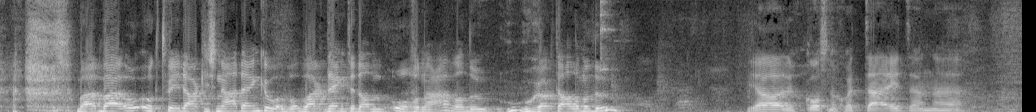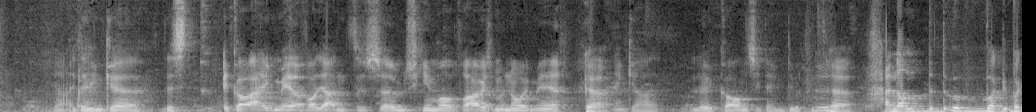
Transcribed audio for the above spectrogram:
maar, maar ook twee dagjes nadenken, waar denkt u dan over na? Want hoe, hoe ga ik dat allemaal doen? Ja, dat kost nog wat tijd en uh, ja, ik denk, uh, dus ik hou eigenlijk meer van, ja, het is misschien wel vragen ze me nooit meer. Ja. Ik denk, ja, leuke kans. Ik denk, doe het meteen. Ja. En dan, wat, wat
